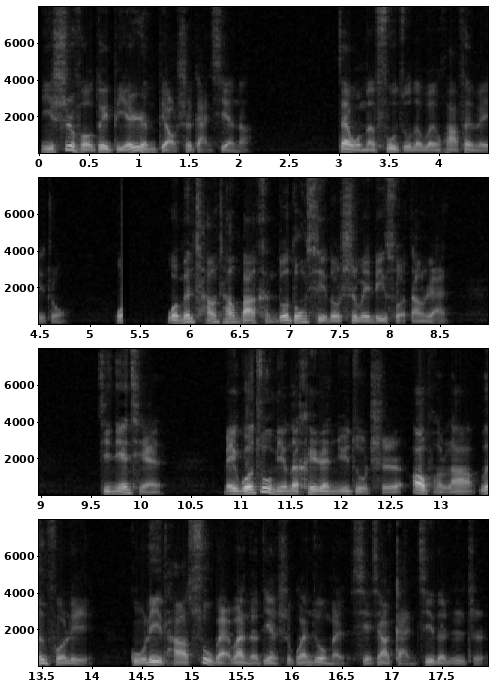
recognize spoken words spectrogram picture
你是否对别人表示感谢呢？在我们富足的文化氛围中，我我们常常把很多东西都视为理所当然。几年前，美国著名的黑人女主持奥普拉·温弗里鼓励她数百万的电视观众们写下感激的日志，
